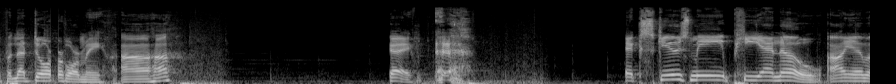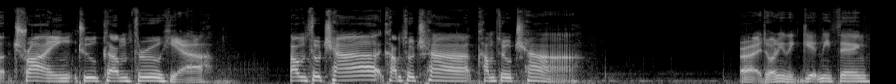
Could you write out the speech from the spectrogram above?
Open that door for me. Uh-huh. Okay. Excuse me, piano. I am trying to come through here. Come through cha, come through cha, come through cha. Alright, do I need to get anything?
